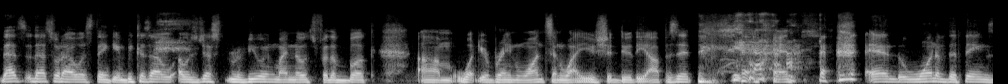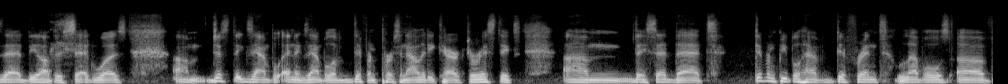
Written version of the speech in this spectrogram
that's that's what I was thinking because I, I was just reviewing my notes for the book, um, what your brain wants and why you should do the opposite. and, and one of the things that the author said was um, just example an example of different personality characteristics. Um, they said that different people have different levels of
